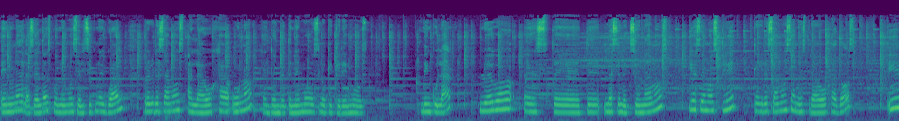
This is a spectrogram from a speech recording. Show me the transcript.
en una de las celdas ponemos el signo igual, regresamos a la hoja 1 en donde tenemos lo que queremos vincular, luego este, la seleccionamos y hacemos clic, regresamos a nuestra hoja 2 y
